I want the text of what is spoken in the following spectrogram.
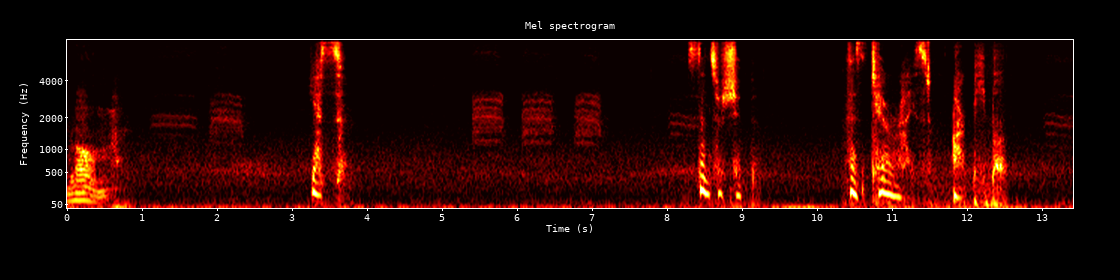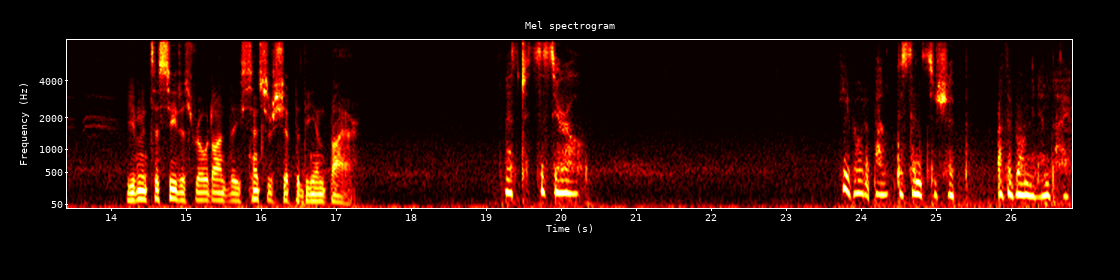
Rome. Yes. Censorship has terrorized our people. Even Tacitus wrote on the censorship of the empire. As did Cicero. He wrote about the censorship of the Roman Empire.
